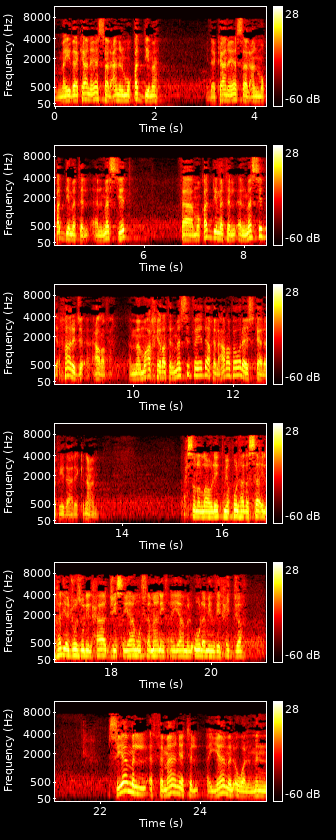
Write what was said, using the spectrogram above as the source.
أما إذا كان يسأل عن المقدمة إذا كان يسأل عن مقدمة المسجد فمقدمة المسجد خارج عرفة. أما مؤخرة المسجد فهي داخل عرفة ولا إشكال في ذلك. نعم. أحسن الله إليكم. يقول هذا السائل هل يجوز للحاج صيام الثمانية أيام الأولى من ذي الحجة؟ صيام الثمانية الأيام الأول من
